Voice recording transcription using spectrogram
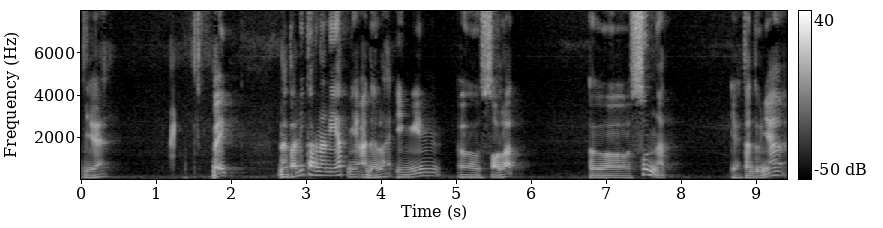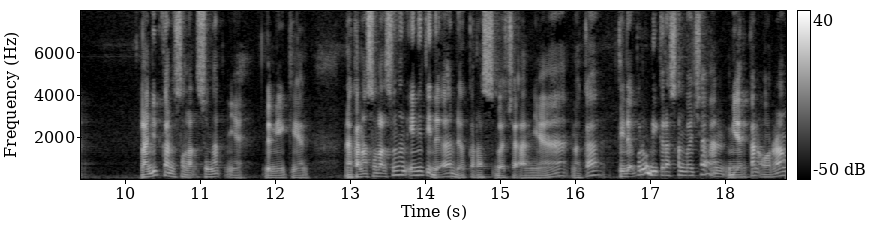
ya. Baik, nah tadi karena niatnya adalah ingin uh, sholat uh, sunat, ya tentunya lanjutkan sholat sunatnya demikian. Nah, karena sholat sunat ini tidak ada keras bacaannya, maka tidak perlu dikeraskan bacaan. Biarkan orang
